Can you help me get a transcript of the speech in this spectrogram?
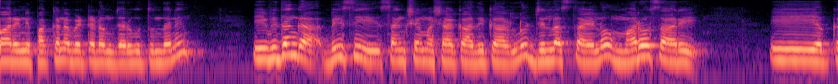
వారిని పక్కన పెట్టడం జరుగుతుందని ఈ విధంగా బీసీ సంక్షేమ శాఖ అధికారులు జిల్లా స్థాయిలో మరోసారి ఈ యొక్క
